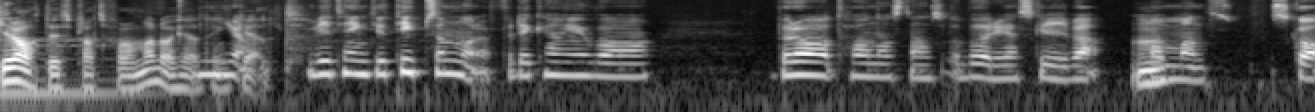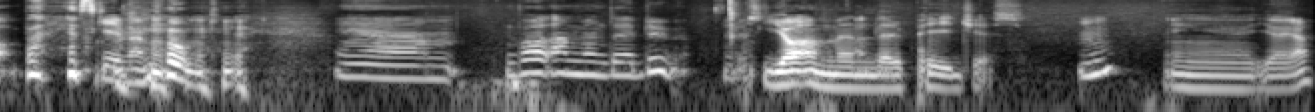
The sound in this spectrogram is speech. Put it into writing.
Gratisplattformar då helt Ja. enkelt. Vi tänkte ju tipsa om några, för det kan ju vara bra att ha någonstans att börja skriva Mm. om man ska börja skriva en bok. Ehm, vad använder du när du Jag använder Pages. Mm. Eh, gör jag.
